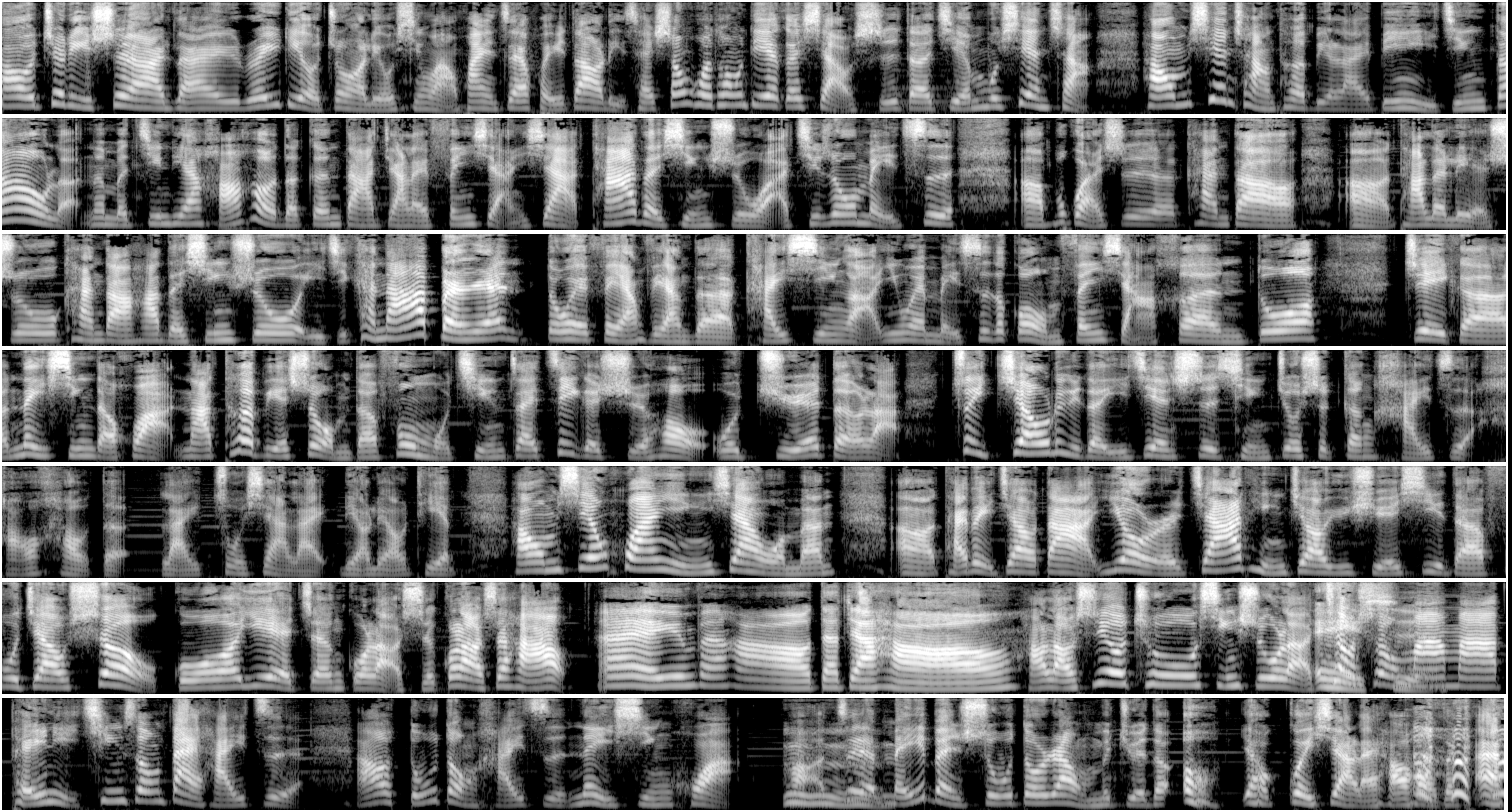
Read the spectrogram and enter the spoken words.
好，这里是啊，来 Radio 中广流行网，欢迎再回到理财生活通第二个小时的节目现场。好，我们现场特别来宾已经到了，那么今天好好的跟大家来分享一下他的新书啊。其实我每次啊，不管是看到啊他的脸书，看到他的新书，以及看到他本人，都会非常非常的开心啊，因为每次都跟我们分享很多这个内心的话。那特别是我们的父母亲，在这个时候，我觉得啦，最焦虑的一件事情就是跟孩子。好好的来坐下来聊聊天。好，我们先欢迎一下我们啊、呃、台北教大幼儿家庭教育学系的副教授郭叶珍郭老师。郭老师好，哎，云芬好，大家好。好，老师又出新书了，《教授妈妈陪你轻松带孩子》，然后读懂孩子内心话。啊，这每一本书都让我们觉得哦，要跪下来好好的看。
